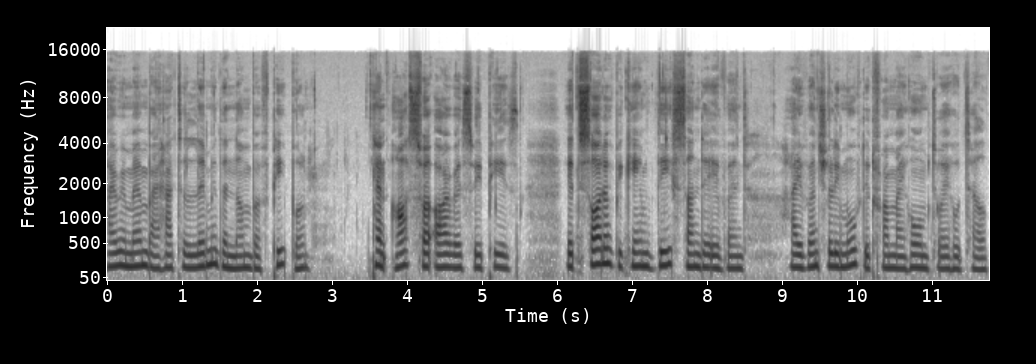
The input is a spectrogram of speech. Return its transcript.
I remember I had to limit the number of people and ask for RSVPs it sort of became the Sunday event. I eventually moved it from my home to a hotel.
